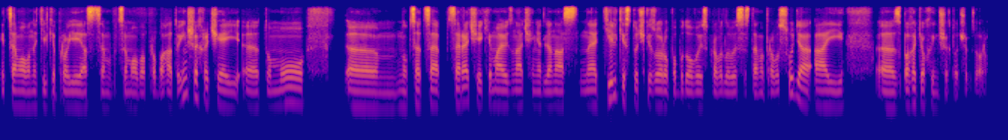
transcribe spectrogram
і це мова не тільки про ЄС, це це мова про багато інших речей. Тому ну, це це, це речі, які мають значення для нас не тільки з точки зору побудови справедливої системи правосуддя, а й е, з багатьох інших точок зору.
